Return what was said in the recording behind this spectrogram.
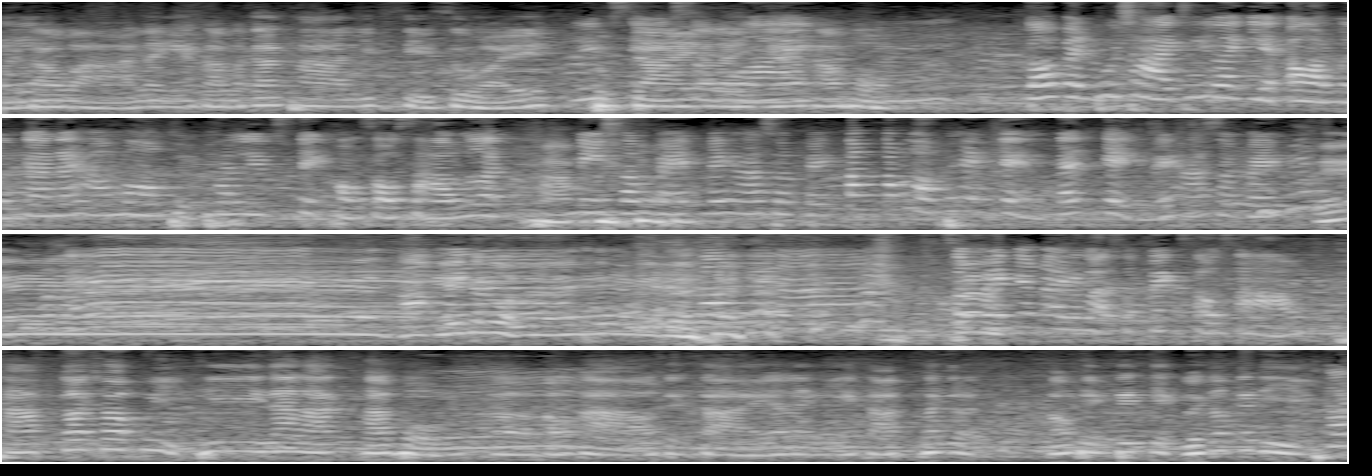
วยตาหวานอะไรเงี้ยครับ แล้วก็ทาลิปสีสวยลิปถูกสีใจสอะไรวยเงี้ยครับผม อืก็เป็นผู้ชายที่ละเอียดอ่อนเหมือนกันนะคะ มองถึงพันลิปสติกของสาวๆเลย ครับ มีสเปคไหมคะ สเปคต้องต้องร้องเพลงเก่งเต้นเก่งไหมคะ สเปคเอ๊ะตอนนี้กันหมดเลยเอ๊ะยังไงเดี๋ยวต้องเลยนะ สเปคยังไงดีกว่าสเปคสาวครับก็ชอบผู้หญิงที่น่ารักครับผมเอ่อขาวๆใสๆอะไรอย่างเงี้ยครับ ถ้าเกิดร้องเพลงเต้นเก่งด้วยก็ก็ดีครับก็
